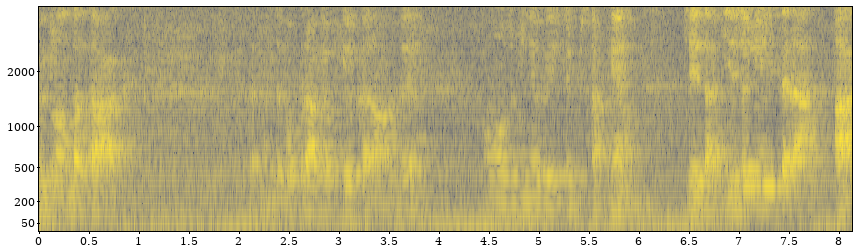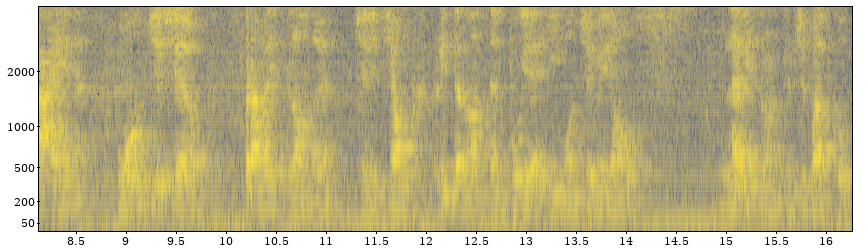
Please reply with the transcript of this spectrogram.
wygląda tak. Będę poprawiał kilka razy. Może mi nie wyjść tym pisakiem. Czyli tak, jeżeli litera Ain łączy się z prawej strony, czyli ciąg liter następuje i łączymy ją z, z lewej strony w tym przypadku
